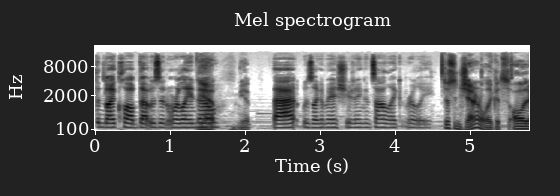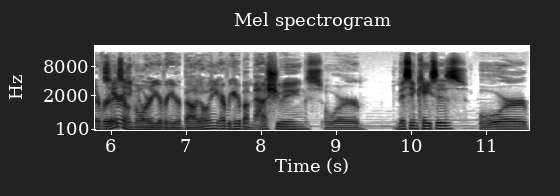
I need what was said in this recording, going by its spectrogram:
the nightclub that was in Orlando. Yep, yep. That was like a mass shooting. It's not like really. just in general, like it's all it ever is anymore. killing. You ever hear about? You only ever hear about mass shootings or missing cases or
